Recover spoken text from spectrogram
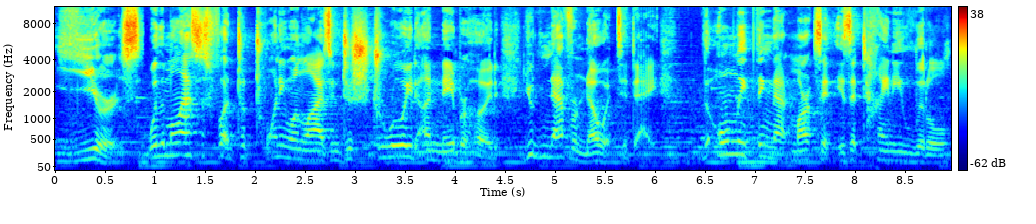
years. When the molasses flood took 21 lives and destroyed a neighborhood, you'd never know it today. The only thing that marks it is a tiny little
